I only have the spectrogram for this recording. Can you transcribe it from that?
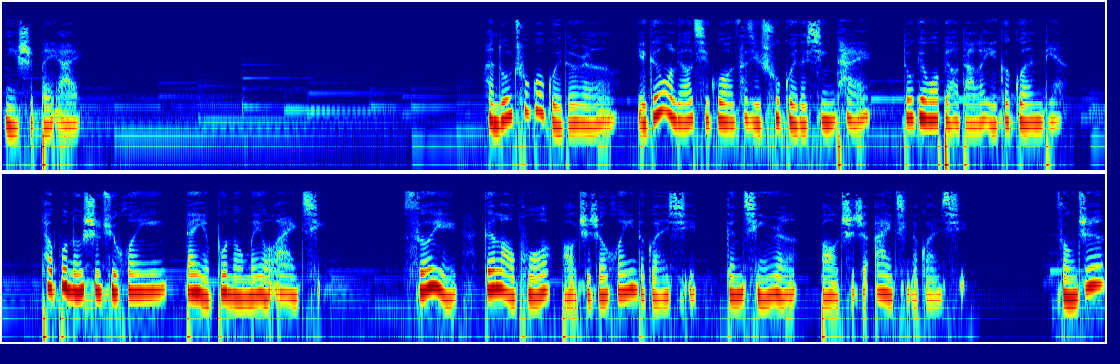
你是被爱。”很多出过轨的人也跟我聊起过自己出轨的心态，都给我表达了一个观点：他不能失去婚姻，但也不能没有爱情。所以，跟老婆保持着婚姻的关系，跟情人保持着爱情的关系。总之，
